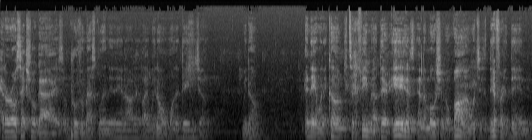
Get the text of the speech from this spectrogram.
heterosexual guys and proven masculinity and all that, like we don't want to date each other. We don't. And then when it comes to the female, there is an emotional bond, which is different than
